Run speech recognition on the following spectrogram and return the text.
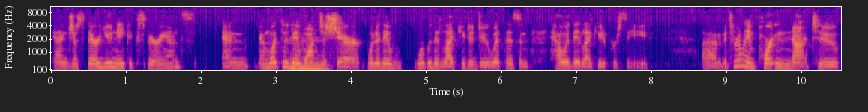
and just their unique experience. And and what do they mm-hmm. want to mm-hmm. share? What do they what would they like you to do with this, and how would they like you to proceed? Um, it's really important not to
